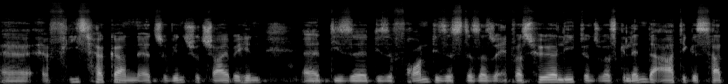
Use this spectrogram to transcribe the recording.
äh, Fließhöckern äh, zur Windschutzscheibe hin, äh, diese, diese Front, dieses, das also etwas höher liegt und sowas Geländeartiges hat,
